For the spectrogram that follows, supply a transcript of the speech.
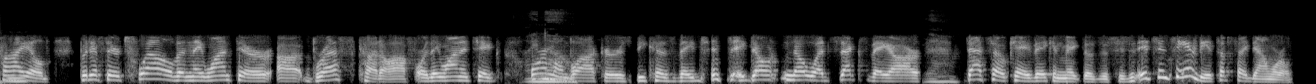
child. But if they're 12 and they want their uh, breasts cut off or they want to take hormone blockers because they they don't know what sex they are, that's okay. They can make those decisions. It's insanity. It's upside down world.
